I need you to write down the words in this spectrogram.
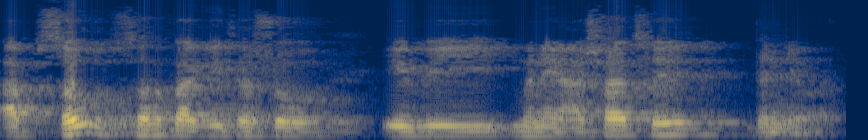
આપ સૌ સહભાગી થશો એવી મને આશા છે. ધન્યવાદ.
